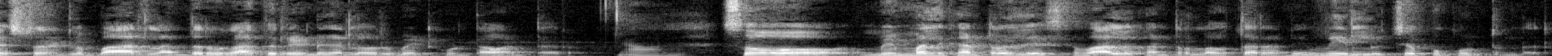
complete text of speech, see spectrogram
రెస్టారెంట్లు బార్లు అందరూ రాత్రి రెండు గంటల వరకు పెట్టుకుంటాం అంటారు. సో మిమ్మల్ని కంట్రోల్ చేస్తే వాళ్ళు కంట్రోల్ అవుతారని వీళ్ళు చెప్పుకుంటున్నారు.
